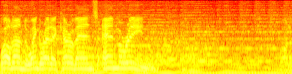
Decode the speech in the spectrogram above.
Well done to Wangaratta Caravans and Marine. Quite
